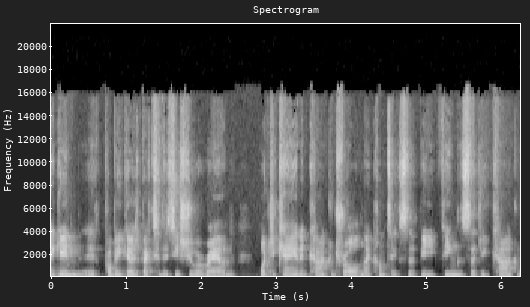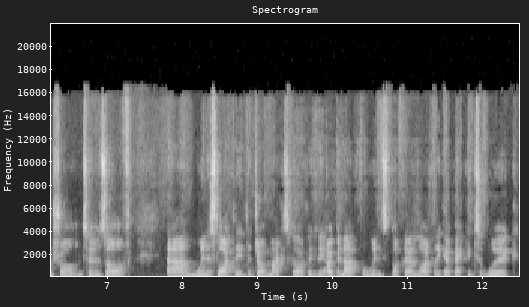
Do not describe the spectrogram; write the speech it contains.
Again, it probably goes back to this issue around what you can and can't control in that context. There'd be things that you can't control in terms of um, when it's likely the job market's likely to open up or when it's likely to go back into work.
